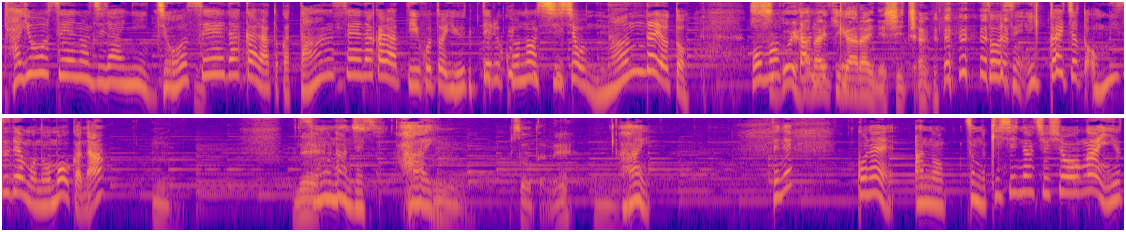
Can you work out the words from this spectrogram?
多様性の時代に女性だからとか男性だからっていうことを言ってるこの師匠なんだよと 思ったんですすごい鼻息が荒いねしーちゃん。そうですね。一回ちょっとお水でも飲もうかな、うん。ね、そうなんです。はい、うん、そうだね、うん、はい。でねこれあのその岸田首相が言っ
